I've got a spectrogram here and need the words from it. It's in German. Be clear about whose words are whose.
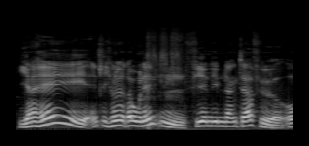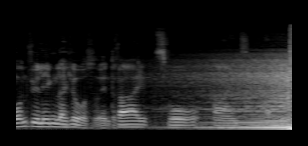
Speaker 1: Ja, hey, endlich 100 Abonnenten. Vielen lieben Dank dafür. Und wir legen gleich los. In 3, 2, 1.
